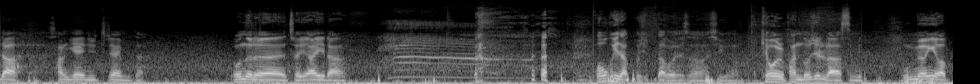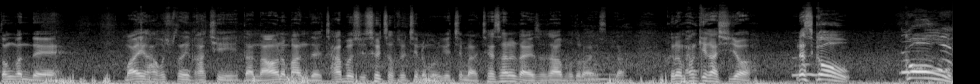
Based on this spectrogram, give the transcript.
반갑습니다. 상계 뉴트리아입니다. 오늘은 저희 아이랑 보기 잡고 싶다고 해서 지금 겨울 반도질 나왔습니다. 운명이 없던 건데 마이가 하고 싶다니까 같이 일단 나오는 봤는데 잡을 수 있을지 없을지는 모르겠지만 최선을 다해서 잡아보도록 하겠습니다. 그럼 함께 가시죠. 렛츠 고! 고!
